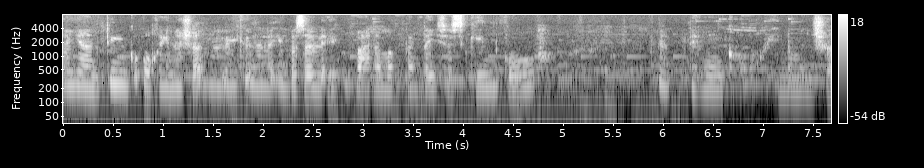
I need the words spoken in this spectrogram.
Ayan, tingin ko okay na siya. Nalagay ko na lang iba sa leeg para magpantay sa skin ko. At tingin ko okay naman siya.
